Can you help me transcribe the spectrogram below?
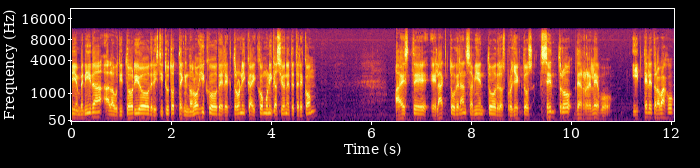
Bienvenida al auditorio del Instituto Tecnológico de Electrónica y Comunicaciones de Telecom, a este el acto de lanzamiento de los proyectos Centro de Relevo y Teletrabajo,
